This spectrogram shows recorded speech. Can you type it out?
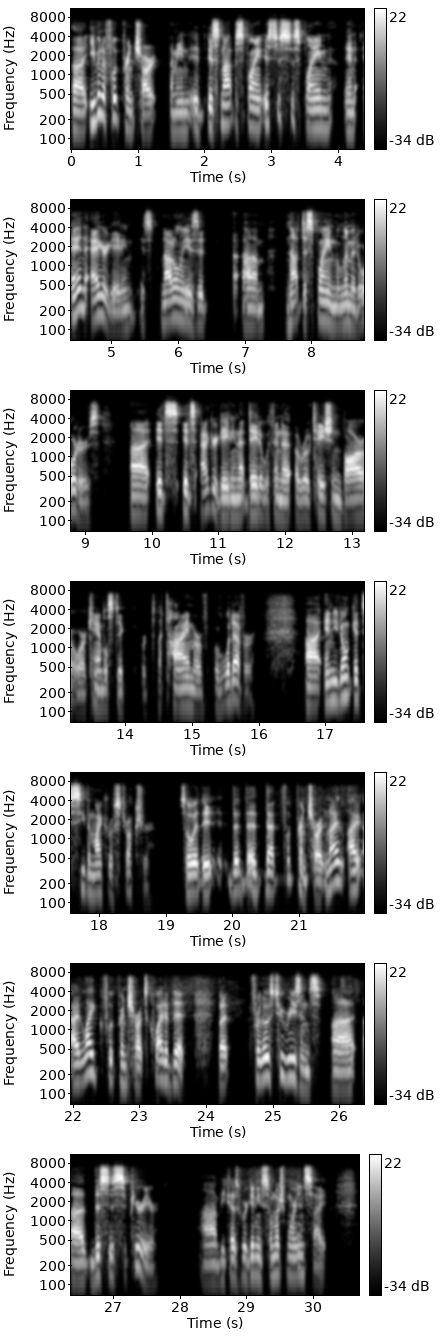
uh, even a footprint chart, I mean, it, it's not displaying, it's just displaying and, and aggregating. It's not only is it um, not displaying the limit orders, uh, it's it's aggregating that data within a, a, rotation bar or a candlestick or a time or, or whatever. Uh, and you don't get to see the microstructure. So it, it, the, the, that footprint chart, and I, I, I, like footprint charts quite a bit, but for those two reasons, uh, uh this is superior uh, because we're getting so much more insight.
